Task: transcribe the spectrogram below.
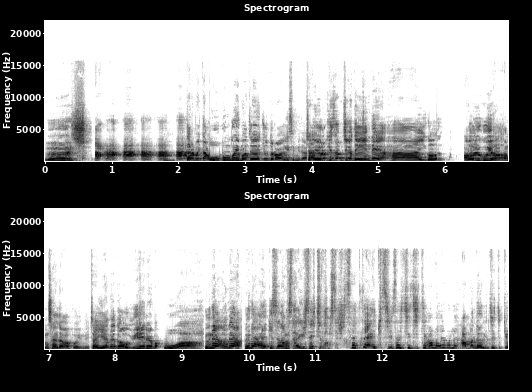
으씨. 아, 아, 아, 아, 아, 아. 자 여러분 일단 5분 구이 먼저 해주도록 하겠습니다. 자 이렇게 삼치가 되어 있는데 아 이거 아이고야. 암살 당할 뻔했네. 자 얘네도 위에를 막 우와. 은혜야 은혜야 은혜야 애기스 남았어 애기스 남았어 애기스 애기스 한번 해볼래? 한번 더 이제 이렇게.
